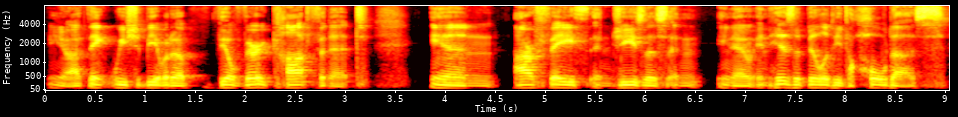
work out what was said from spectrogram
You know, I think we should be able to feel very confident in our faith in Jesus and you know in his ability to hold us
